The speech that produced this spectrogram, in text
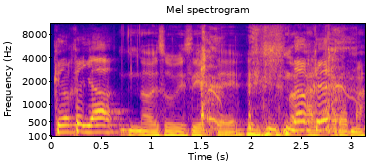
creo que ya No es suficiente. ¿eh? No, No, la broma.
